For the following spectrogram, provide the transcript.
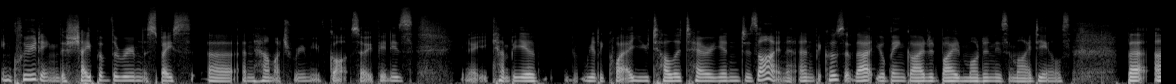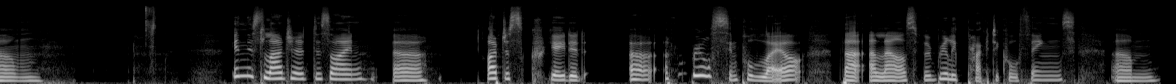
including the shape of the room, the space, uh, and how much room you've got. So, if it is, you know, it can be a really quite a utilitarian design, and because of that, you're being guided by modernism ideals. But um, in this larger design, uh, I've just created a, a, real simple layout that allows for really practical things. Um,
